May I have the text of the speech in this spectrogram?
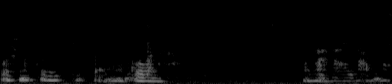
প্রশ্ন করে কি করব না রাগায় লাভ নাই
